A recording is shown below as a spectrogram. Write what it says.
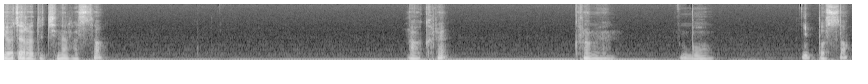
여자라도 지나갔어? 아, 그래? 그러면, 뭐, 이뻤어?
